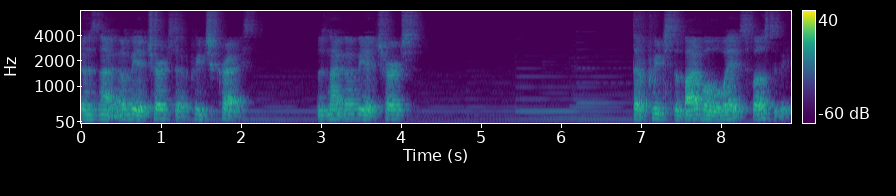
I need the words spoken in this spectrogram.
it was not going to be a church that preached Christ. It was not going to be a church that preached the Bible the way it's supposed to be.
